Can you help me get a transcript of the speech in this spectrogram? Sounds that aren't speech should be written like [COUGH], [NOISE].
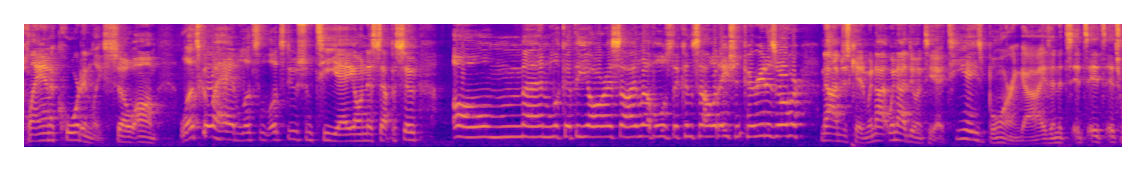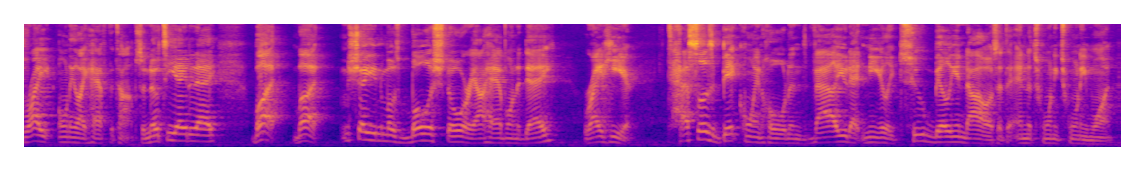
plan accordingly. So um, let's go ahead. Let's let's do some TA on this episode. Oh man, look at the RSI levels. The consolidation period is over. No, I'm just kidding. We're not we're not doing TA. TA's boring, guys, and it's it's it's it's right only like half the time. So no TA today. But but I'm gonna show you the most bullish story I have on the day right here. Tesla's Bitcoin holdings valued at nearly $2 billion at the end of 2021.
